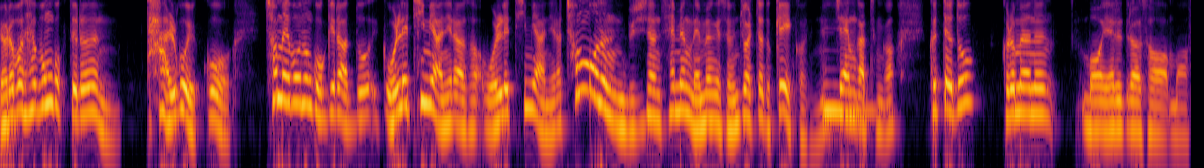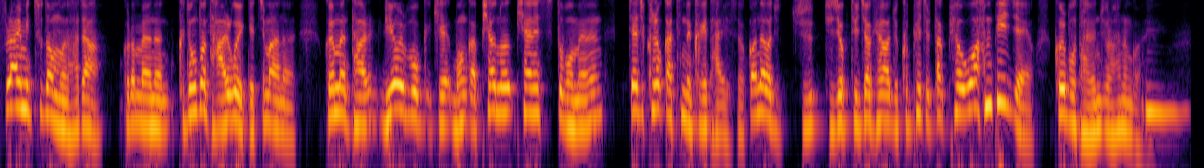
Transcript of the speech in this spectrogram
여러 번 해본 곡들은 다 알고 있고 처음 해보는 곡이라도 원래 팀이 아니라서 원래 팀이 아니라 처음 보는 뮤지션 3명 4명에서 연주할 때도 꽤 있거든요. 음. 잼 같은 거. 그때도 그러면은 뭐 예를 들어서 뭐 Fly Me to the Moon 하자. 그러면은 그 정도는 다 알고 있겠지만은 그러면 다 Real Book 이렇게 뭔가 피아노 피아니스트도 보면은 재즈 클럽 같은데 그게 다 있어요. 꺼내가지고 주- 뒤적뒤적 해가지고 그 페이지를 딱 펴고 한 페이지예요. 그걸 보고 다 연주를 하는 거예요. 음.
